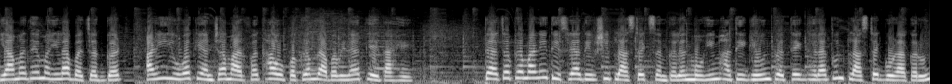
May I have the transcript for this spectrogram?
यामध्ये महिला बचत गट आणि युवक यांच्या मार्फत हा उपक्रम राबविण्यात येत आहे. त्याच्याप्रमाणे तिसऱ्या दिवशी प्लास्टिक संकलन मोहीम हाती घेऊन प्रत्येक घरातून प्लास्टिक गोळा करून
